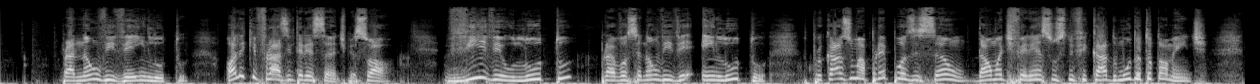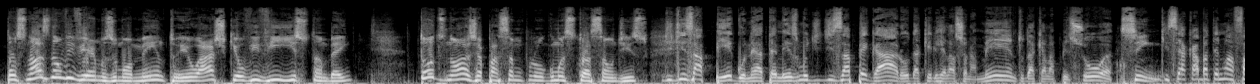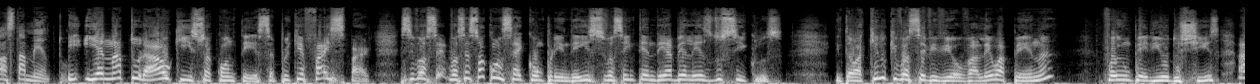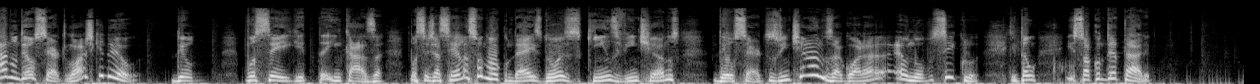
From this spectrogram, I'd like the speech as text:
para não viver em luto. Olha que frase interessante, pessoal. Vive o luto para você não viver em luto. Por causa de uma preposição, dá uma diferença, o significado muda totalmente. Então, se nós não vivermos o momento, eu acho que eu vivi isso também. Todos nós já passamos por alguma situação disso. De desapego, né? Até mesmo de desapegar, ou daquele relacionamento, daquela pessoa. Sim. Que você acaba tendo um afastamento. E, e é natural que isso aconteça, porque faz parte. Se você, você só consegue compreender isso se você entender a beleza dos ciclos. Então, aquilo que você viveu valeu a pena, foi um período X. Ah, não deu certo. Lógico que deu. Deu. Você tá em casa, você já se relacionou com 10, 12, 15, 20 anos, deu certo os 20 anos, agora é o novo ciclo. Então, e só com um detalhe,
